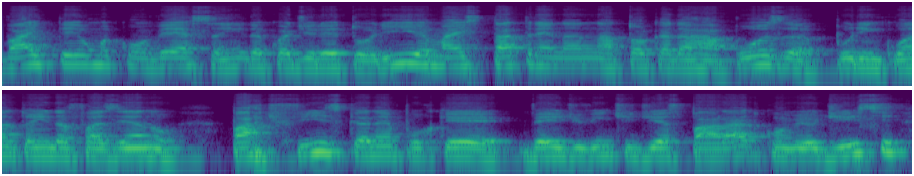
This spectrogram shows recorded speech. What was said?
Vai ter uma conversa ainda com a diretoria, mas está treinando na Toca da Raposa, por enquanto ainda fazendo parte física, né? Porque veio de 20 dias parado, como eu disse,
